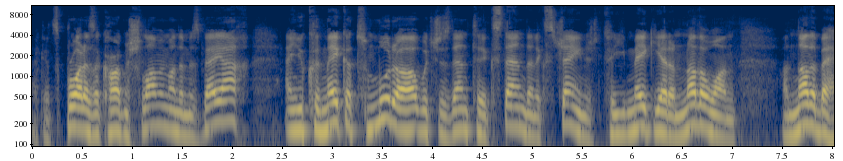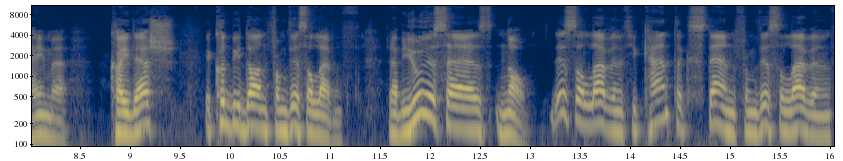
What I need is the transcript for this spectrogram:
like it's brought as a korban shlamim on the Mizbeach, and you could make a tumura, which is then to extend and exchange, to make yet another one, another behemoth, kaidesh, it could be done from this 11th. Rabbi Yehuda says, no. This 11th, you can't extend from this 11th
